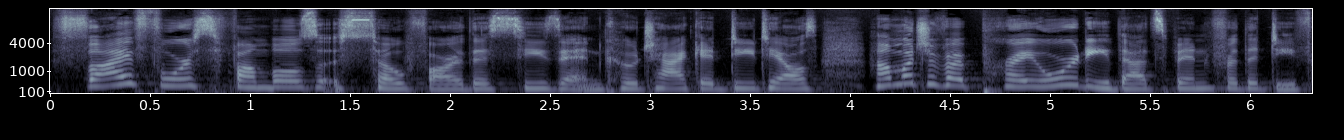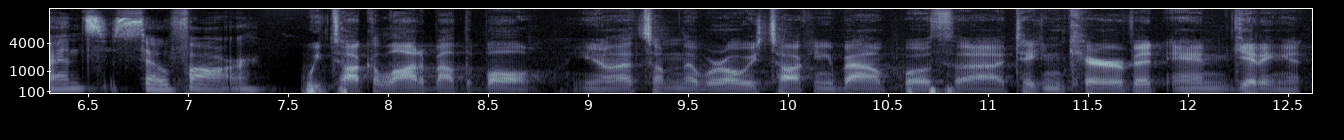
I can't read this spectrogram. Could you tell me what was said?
five forced fumbles so far this season. Coach Hackett details how much of a priority that's been for the defense so far we talk a lot about the ball. You know, that's something that we're always talking about, both uh, taking care of it and getting it.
